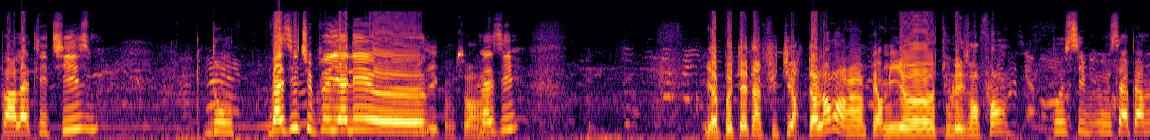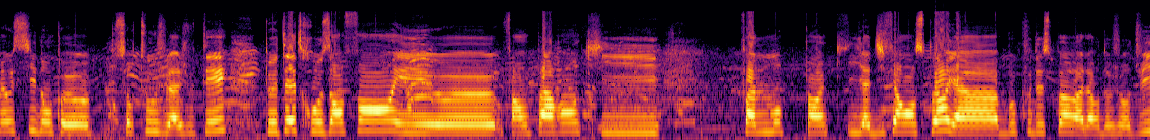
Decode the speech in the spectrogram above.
par l'athlétisme. Donc vas-y tu peux y aller. Vas-y comme ça. hein. Vas-y. Il y a peut-être un futur talent hein, parmi euh, tous les enfants. possible. Ça permet aussi, donc, surtout, je vais ajouter, peut-être aux enfants et enfin, aux parents qui. Enfin, le monde- enfin, qu'il y a différents sports, il y a beaucoup de sports à l'heure d'aujourd'hui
